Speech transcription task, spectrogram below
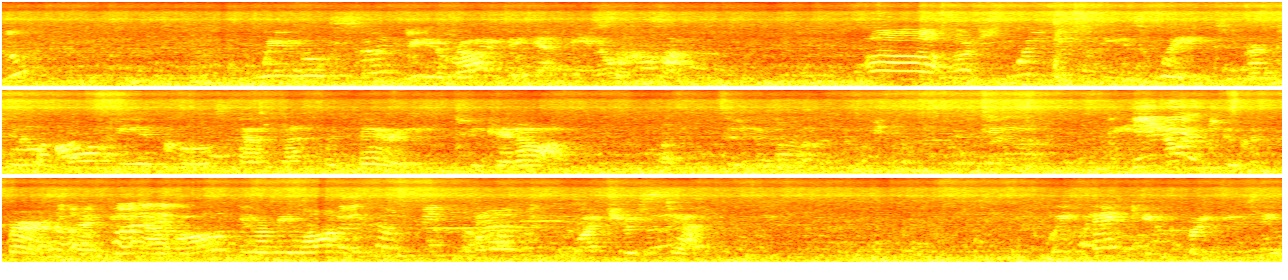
We will soon be arriving at Meinohama. Ah, please wait until all vehicles have left the ferry to get off. Be sure to confirm that you have all of your belongings and watch your step. We thank you for using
